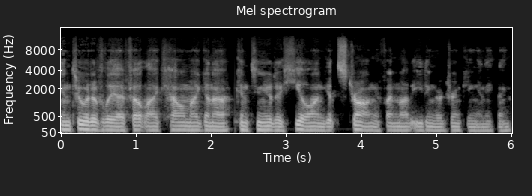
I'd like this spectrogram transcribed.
intuitively, I felt like, how am I going to continue to heal and get strong if I'm not eating or drinking anything?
